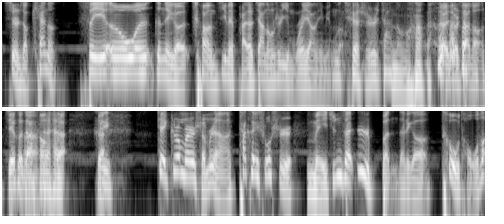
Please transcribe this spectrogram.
姓叫 Cannon，C A N O N，跟那个照相机那牌子佳能是一模一样的一名字。确实是佳能啊。对，就是佳能，杰克加能。对，对，这哥们儿是什么人啊？他可以说是美军在日本的这个特务头子。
